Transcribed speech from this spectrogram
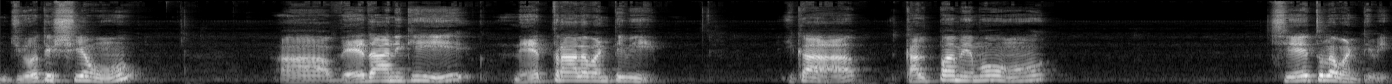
జ్యోతిష్యం వేదానికి నేత్రాల వంటివి. ఇక కల్పమేమో చేతుల వంటివి.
